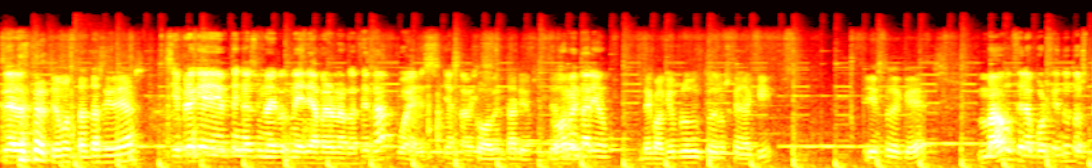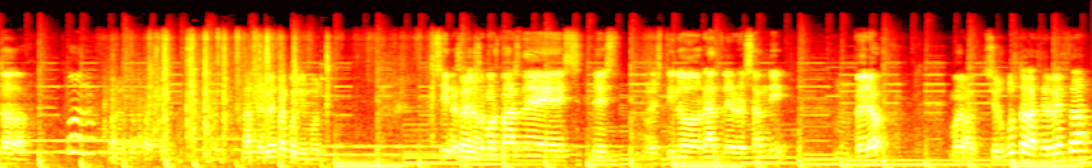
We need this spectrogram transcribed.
Claro, Tenemos tantas ideas. siempre que tengáis una, una idea para una receta, pues ya sabéis. Comentarios. ya sabéis. Comentario. De cualquier producto de los que hay aquí. ¿Y esto de qué es? Mau 0% tostada. Bueno. Bueno, esto es fácil. La cerveza con limón. Sí, nosotros Bueno. somos más de, de estilo Rattler o Sandy, pero bueno, Ah, Si os gusta la cerveza,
